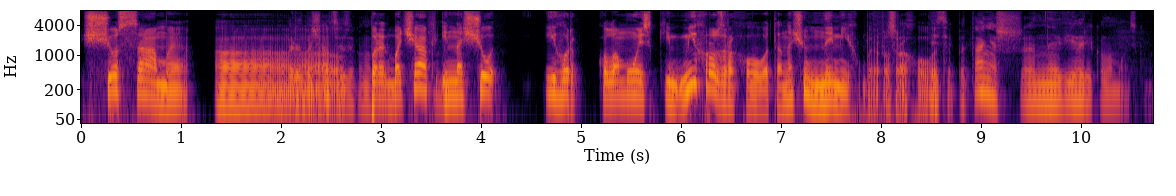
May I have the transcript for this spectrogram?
що саме передбачав, передбачав і на що Ігор Коломойський міг розраховувати, а на що не міг би розраховувати? Це питання ж не в Ігорі Коломойському.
